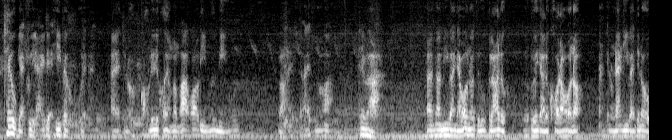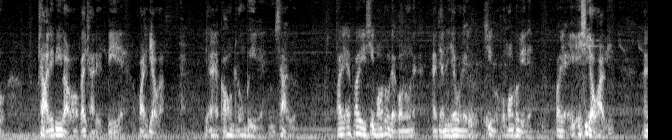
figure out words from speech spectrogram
အထက်ကိုပြန်ရွှေ့လိုက်တဲ့အဟိဘက်ကိုအဲ့ကျွန်တော်ကောင်းလေးတွေခေါ်ရမှာမကောင်းဒီမျိုးမျိုးပါလေအဲ့ကျွန်တော်ကတဲ့ပါအဲ့မမီးပါညာပေါ့နော်သူတို့ကလားလို့တို့ကြလို့ခေါ်တော့ပေါ့နော်ကျွန်တော်နန်းဒီပါကျွန်တော်ဖြာလေးပေးပါပေါ့ဘိုက်ဖြာလေးပေးတယ်အခွားကြောက်ကအဲကောင်းတုံးပေးတယ်ချပြီးတော့ ဘာလဲအခွားကြီးရှေ့မောင်းထုတ်တယ်အကောင်လုံးနဲ့အဲကျန်နေရဲဝင်လေရှေ့ကိုမောင်းထုတ်ပြတယ်ဟောအေးရှေ့ရောက်သွားပြီအဲ့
